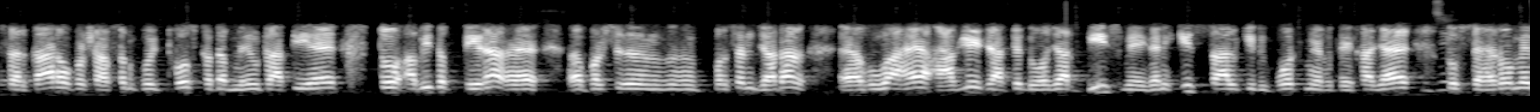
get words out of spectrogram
सरकार और प्रशासन कोई ठोस कदम नहीं उठाती है। तो अभी तक तेरह परसेंट ज़्यादा हुआ है। आगे जाके 2020 में यानी इस साल की रिपोर्ट में अगर देखा जाए तो शहरों में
